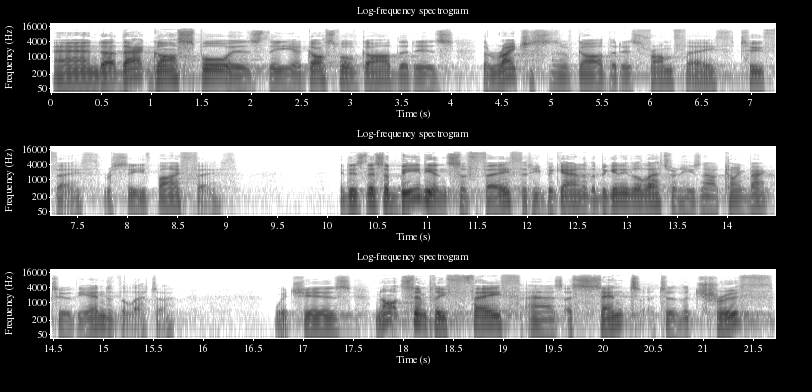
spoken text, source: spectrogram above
And uh, that gospel is the uh, gospel of God that is the righteousness of God that is from faith to faith, received by faith. It is this obedience of faith that he began at the beginning of the letter and he's now coming back to at the end of the letter which is not simply faith as assent to the truth,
